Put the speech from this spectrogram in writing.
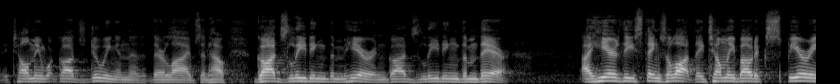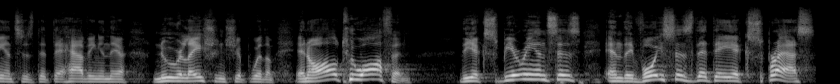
They tell me what God's doing in the, their lives and how God's leading them here and God's leading them there. I hear these things a lot. They tell me about experiences that they're having in their new relationship with them. And all too often, the experiences and the voices that they express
